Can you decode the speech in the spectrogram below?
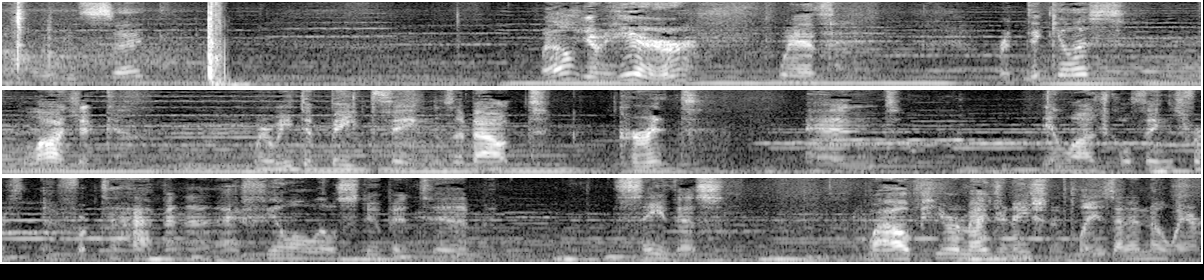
oh, one sec. Well, you're here with ridiculous logic, where we debate things about current and illogical things for, for to happen, and I feel a little stupid to say this while pure imagination plays out of nowhere.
